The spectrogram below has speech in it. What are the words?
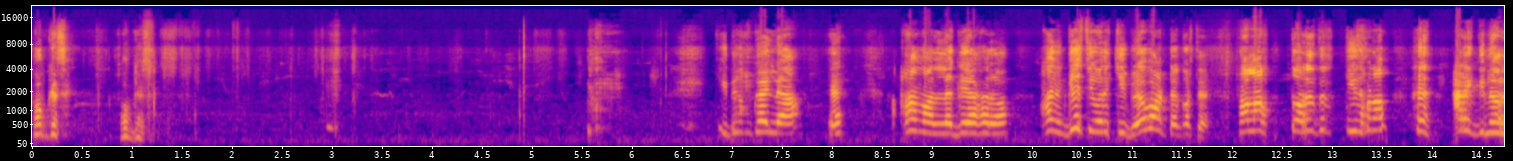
সব গেছে। সব গেছে। কিরম খাইলা? আমার লাগে হারো আমি গেছি ওরে কি ব্যবহারটা করছে? শালার তোরে কি ধরো আরেকদিন আর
